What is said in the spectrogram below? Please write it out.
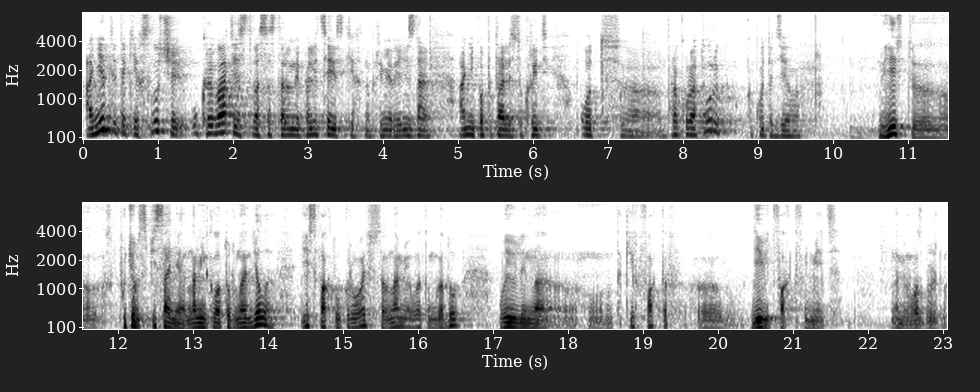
А нет ли таких случаев укрывательства со стороны полицейских, например, я не знаю, они попытались укрыть от э, прокуратуры какое-то дело? Есть э, путем списания номенклатурного дела, есть факты укрывательства. Нами в этом году выявлено э, таких фактов, э, 9 фактов имеется, нами возбуждено.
